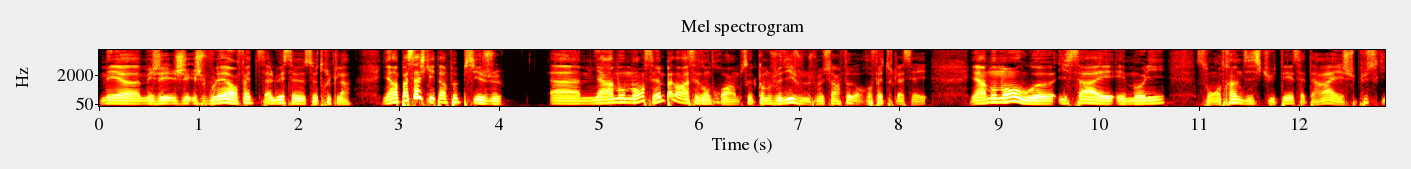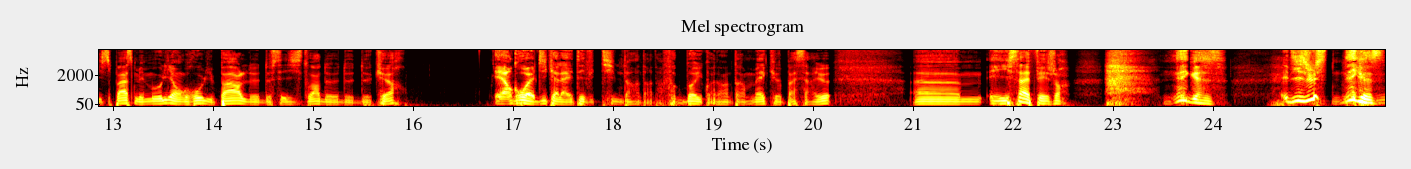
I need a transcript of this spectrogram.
Mais euh, mais je voulais en fait saluer ce, ce truc-là. Il y a un passage qui est un peu piégeux. Euh, Il y a un moment, c'est même pas dans la saison 3, hein, parce que comme je vous dis, je, je me suis un peu refait toute la série. Il y a un moment où euh, Issa et, et Molly sont en train de discuter, etc. Et je sais plus ce qui se passe, mais Molly, en gros, lui parle de, de ces histoires de, de, de cœur. Et en gros, elle dit qu'elle a été victime d'un fuckboy, quoi, d'un- mec pas sérieux. Euh, et Issa, elle fait genre, niggas. Elle dit juste niggas.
